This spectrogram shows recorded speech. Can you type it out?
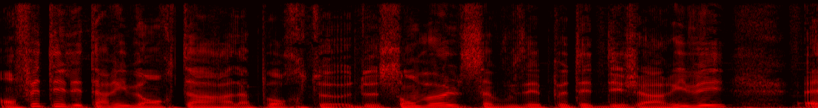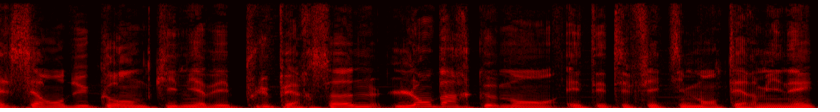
En fait, elle est arrivée en retard à la porte de son vol, ça vous est peut-être déjà arrivé. Elle s'est rendue compte qu'il n'y avait plus personne, l'embarquement était effectivement terminé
